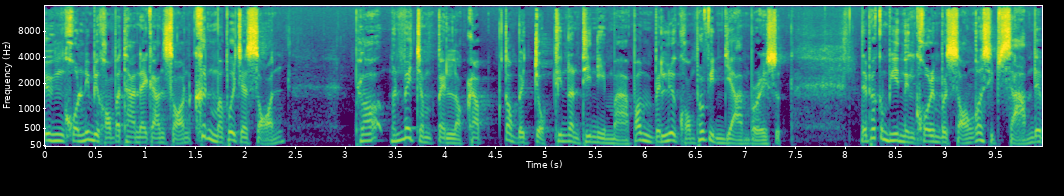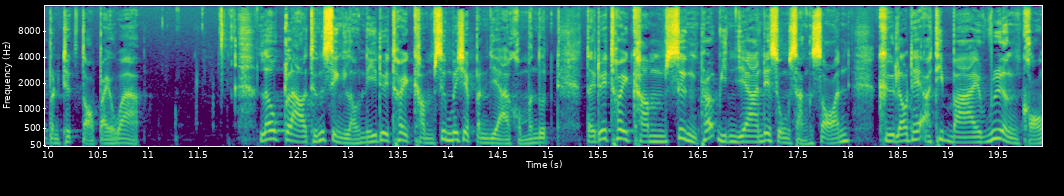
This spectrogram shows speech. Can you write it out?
ดึงคนที่มีของประทานในการสอนขึ้นมาเพื่อจะสอน เพราะมันไม่จำเป็นหรอกครับ ต้องไปจบที่นั่นที่นี่มาเพราะมันเป็นเรื่องของพระวิญญาณบริสุทธิ์ ในพระคัมภีร์หนึ่งโครินธ์บทสองก็สิบสามได้บันทึกต่อไปว่า เรากล่าวถึงสิ่งเหล่านี้ด้วยถ้อยคำซึ่งไม่ใช่ปัญญาของมนุษย์ แต่ด้วยถ้อยคำซึ่งพระวิญญาณได้ทรงสั่งสอน คือเราได้อธิบายเรื่องของ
